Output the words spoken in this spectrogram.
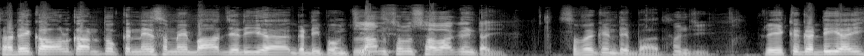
ਤੁਹਾਡੇ ਕਾਲ ਕਰਨ ਤੋਂ ਕਿੰਨੇ ਸਮੇਂ ਬਾਅਦ ਜਿਹੜੀ ਆ ਗੱਡੀ ਪਹੁੰਚੀ? ਲਮਸਮ ਸਵਾ ਘੰਟਾ ਜੀ। ਸਵਾ ਘੰਟੇ ਬਾਅਦ। ਹਾਂਜੀ। ਫਿਰ ਇੱਕ ਗੱਡੀ ਆਈ?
